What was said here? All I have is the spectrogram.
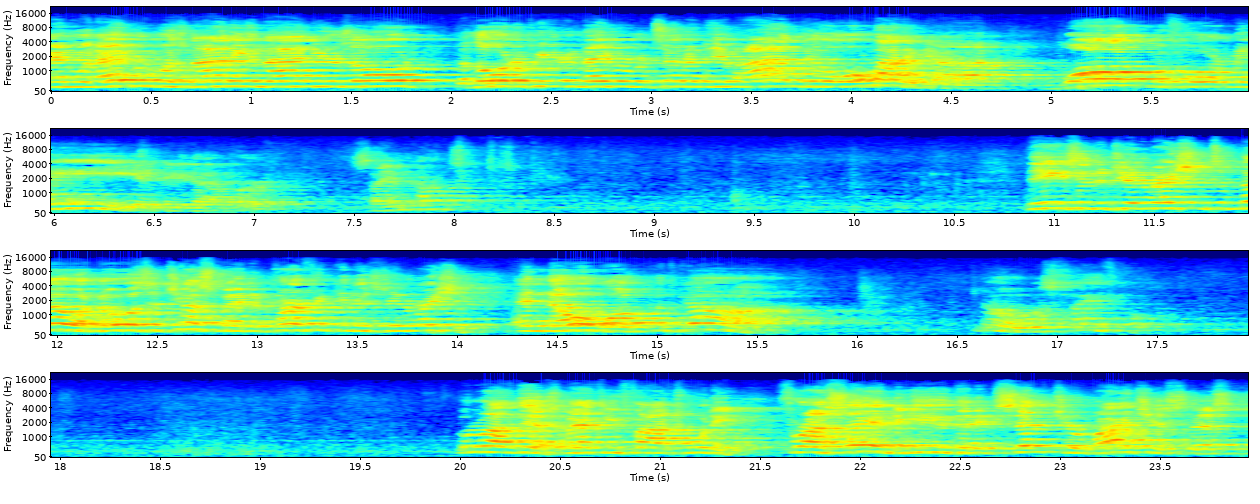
And when Abram was 99 years old, the Lord appeared to Abram and said unto him, I am the Almighty God. Walk before me and be thou perfect. Same concept. These are the generations of Noah. Noah was a just man and perfect in his generation. And Noah walked with God. Noah was faithful. What about this? Matthew 5.20. For I say unto you that except your righteousness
